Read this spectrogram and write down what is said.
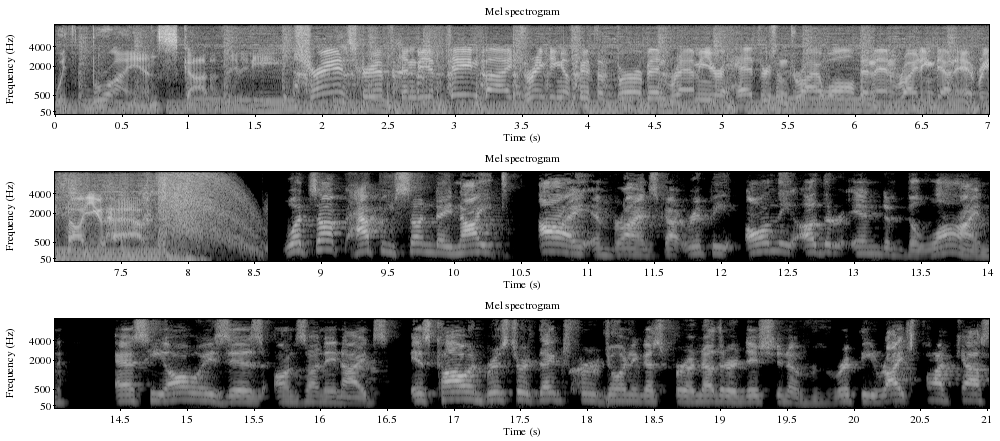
with Brian Scott Rippy. Transcripts can be obtained by drinking a fifth of bourbon, ramming your head through some drywall, and then writing down every thought you have. What's up? Happy Sunday night. I am Brian Scott Rippy. On the other end of the line, as he always is on Sunday nights, is Colin Brister. Thanks for joining us for another edition of Rippy Writes podcast.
